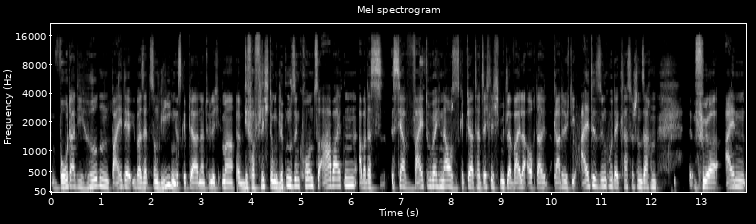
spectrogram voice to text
wo da die Hürden bei der Übersetzung liegen. Es gibt ja natürlich immer äh, die Verpflichtung, lippensynchron zu arbeiten, aber das ist ja weit darüber hinaus. Es gibt ja tatsächlich mittlerweile auch da, gerade durch die alte Synchro der klassischen Sachen, für ein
